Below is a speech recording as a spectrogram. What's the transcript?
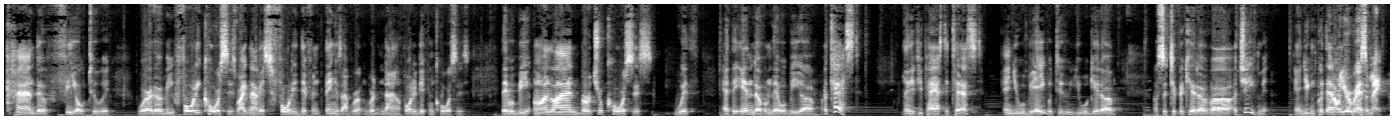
kind of feel to it, where there'll be 40 courses. Right now, there's 40 different things I've written down, 40 different courses. They will be online virtual courses with, at the end of them, there will be a, a test. And if you pass the test, and you will be able to, you will get a, a certificate of uh, achievement and you can put that on your resume.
